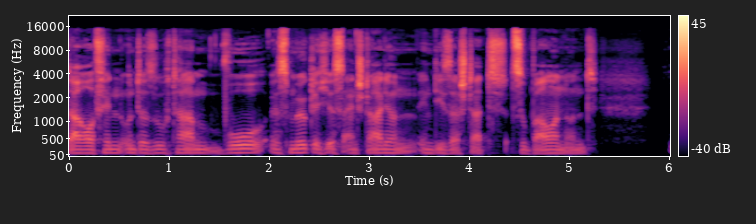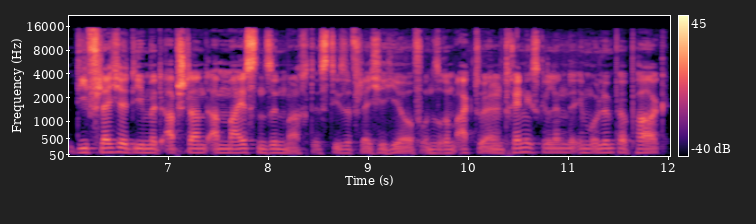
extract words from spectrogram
daraufhin untersucht haben, wo es möglich ist, ein Stadion in dieser Stadt zu bauen. Und die Fläche, die mit Abstand am meisten Sinn macht, ist diese Fläche hier auf unserem aktuellen Trainingsgelände im Olympiapark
